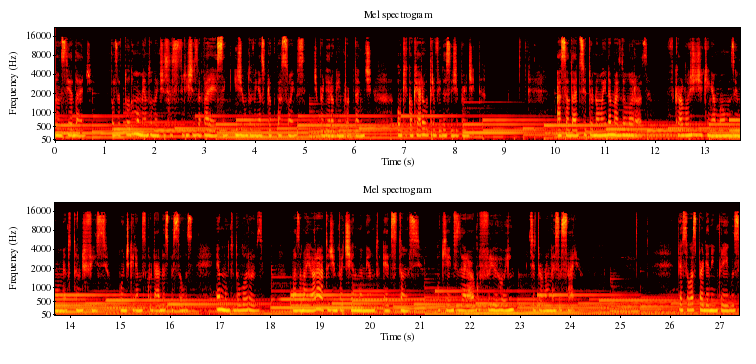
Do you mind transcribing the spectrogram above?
a ansiedade, pois a todo momento notícias tristes aparecem e junto vêm as preocupações de perder alguém importante ou que qualquer outra vida seja perdida. A saudade se tornou ainda mais dolorosa, Ficar longe de quem amamos em um momento tão difícil, onde queremos cuidar das pessoas, é muito doloroso. Mas o maior ato de empatia no momento é a distância. O que antes era algo frio e ruim se tornou necessário. Pessoas perdendo empregos,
